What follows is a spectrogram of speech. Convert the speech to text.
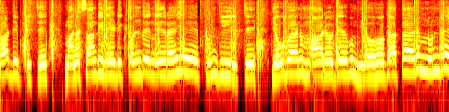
പഠിപ്പിച്ച് മനസ്സാന്തി നേടിക്കൊണ്ട് നിറയെ പുഞ്ചിരിച്ച്. യൗവനം ആരോഗ്യവും യോഗ തരുന്നുണ്ടേ.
